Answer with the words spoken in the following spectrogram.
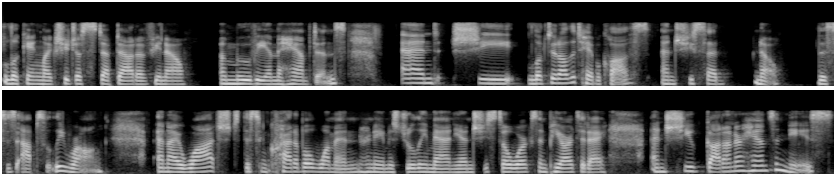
looking like she just stepped out of, you know, a movie in the Hamptons. And she looked at all the tablecloths and she said, No, this is absolutely wrong. And I watched this incredible woman, her name is Julie Mannion. She still works in PR today. And she got on her hands and knees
